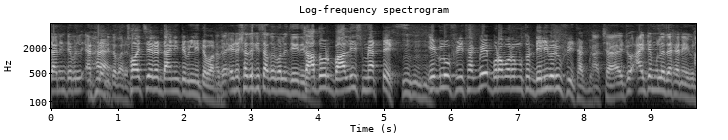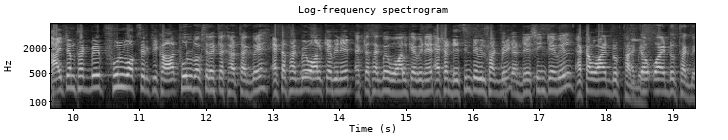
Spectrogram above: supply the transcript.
ডাইনিং টেবিল অ্যাড করে হ্যাঁ নিতে পারেন। ছয় চেয়ারের ডাইনিং টেবিল নিতে পারবে। আচ্ছা এটার সাথে কি চাদর বালি দিয়ে দিবেন? চাদর বালিশ ম্যাট্রিক্স এগুলো ফ্রি থাকবে বরাবর মতো ডেলিভারিও ফ্রি থাকবে। আচ্ছা একটু আইটেমগুলো দেখেন এগুলো। আইটেম থাকবে ফুল বক্সের একটি খাট। ফুল বক্সের একটা খাট থাকবে। একটা থাকবে ওয়াল ক্যাবিনেট একটা থাকবে ওয়াল ক্যাবিনেট একটা ড্রেসিং টেবিল থাকবে একটা ড্রেসিং টেবিল একটা ওয়াইড্রোপ থাকবে। একটা ওয়াইড্রোপ থাকবে।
